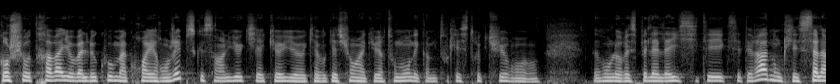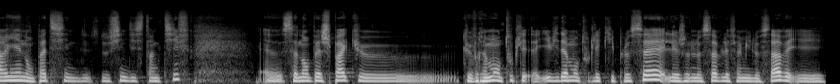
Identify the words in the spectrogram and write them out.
Quand je suis au travail au Val-de-Caux, ma croix est rangée, puisque c'est un lieu qui accueille, qui a vocation à accueillir tout le monde, et comme toutes les structures, nous avons le respect de la laïcité, etc. Donc les salariés n'ont pas de signe, de signe distinctif. Euh, ça n'empêche pas que, vraiment, évidemment, toute l'équipe le sait, les jeunes le savent, les familles le savent, et,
